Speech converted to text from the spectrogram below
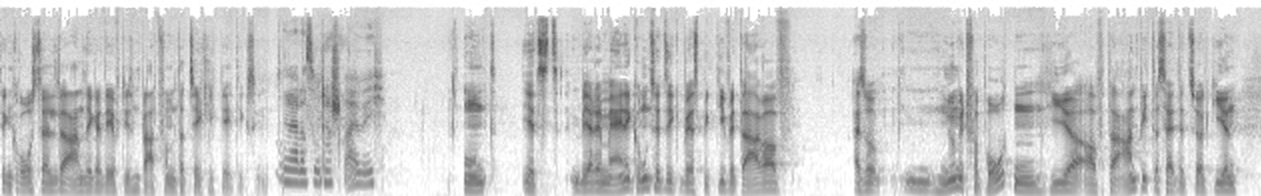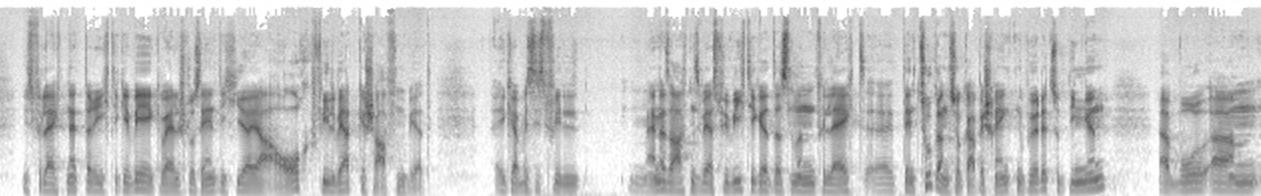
den Großteil der Anleger, die auf diesen Plattformen tatsächlich tätig sind. Ja, das unterschreibe ich. Und jetzt wäre meine grundsätzliche Perspektive darauf, also nur mit Verboten hier auf der Anbieterseite zu agieren, ist vielleicht nicht der richtige Weg, weil schlussendlich hier ja auch viel Wert geschaffen wird. Ich glaube, es ist viel, meines Erachtens wäre es viel wichtiger, dass man vielleicht äh, den Zugang sogar beschränken würde zu Dingen, äh, wo, ähm,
